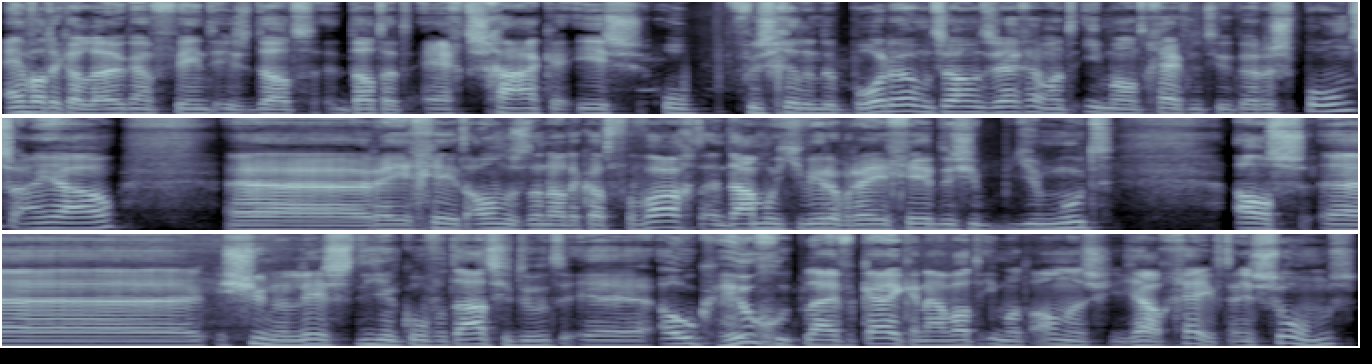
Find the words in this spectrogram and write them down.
en wat ik er leuk aan vind, is dat, dat het echt schaken is op verschillende borden, om het zo te zeggen. Want iemand geeft natuurlijk een respons aan jou. Uh, reageert anders dan dat ik had verwacht. En daar moet je weer op reageren. Dus je, je moet als uh, journalist die een confrontatie doet, uh, ook heel goed blijven kijken naar wat iemand anders jou geeft. En soms,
